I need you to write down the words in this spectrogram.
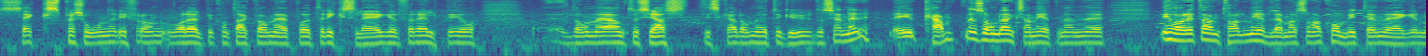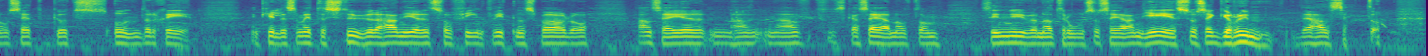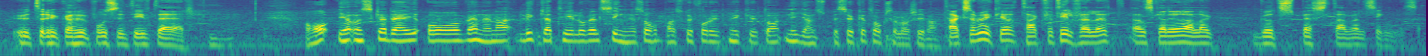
sex personer ifrån vår LP-kontakt var med på ett riksläger för LP och de är entusiastiska, de möter Gud och sen är det, det är ju kamp med sån verksamhet men eh, vi har ett antal medlemmar som har kommit den vägen och sett Guds under ske. En kille som heter Sture, han ger ett så fint vittnesbörd och han säger, han, när han ska säga något om sin nyvunna tro så säger han Jesus är grym. Det är hans sätt att uttrycka hur positivt det är. Ja, jag önskar dig och vännerna lycka till och välsignelse och hoppas du får ut mycket av Nyhamnsbesöket också Lars-Ivar. Tack så mycket, tack för tillfället. Önskar er alla Guds bästa välsignelse.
